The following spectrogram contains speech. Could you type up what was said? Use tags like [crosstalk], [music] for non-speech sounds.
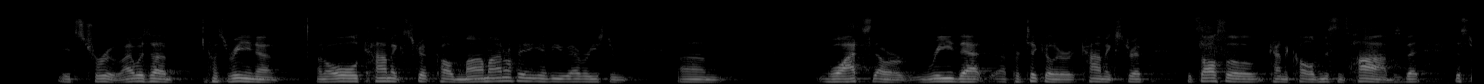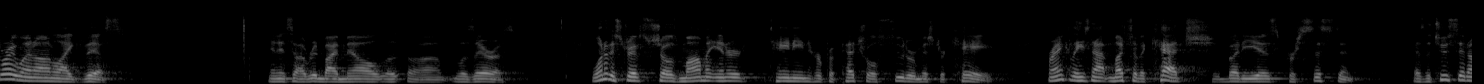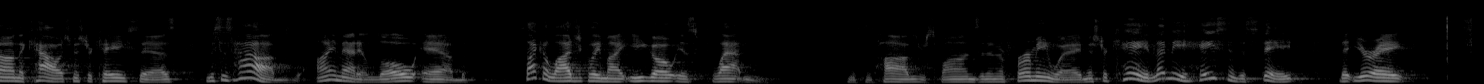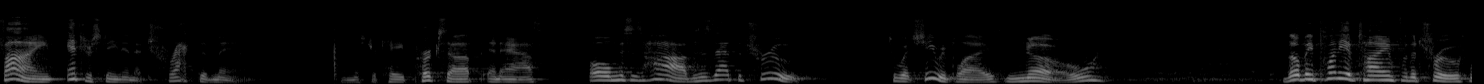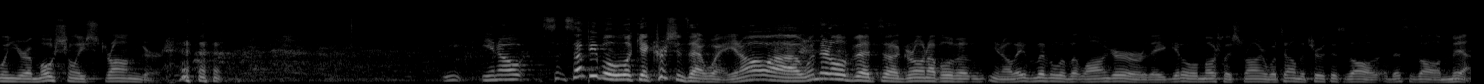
It's true. I was, uh, I was reading a, an old comic strip called Momma. I don't know if any of you ever used to um, watch or read that uh, particular comic strip. It's also kind of called Mrs. Hobbs. But the story went on like this, and it's uh, written by Mel uh, Lazarus. One of his strips shows Mama entertaining her perpetual suitor, Mr. K. Frankly, he's not much of a catch, but he is persistent. As the two sit on the couch, Mr. K says, Mrs. Hobbs, I am at a low ebb. Psychologically, my ego is flattened. Mrs. Hobbs responds in an affirming way, Mr. K, let me hasten to state that you're a fine, interesting, and attractive man. And Mr. K perks up and asks, Oh, Mrs. Hobbs, is that the truth? To which she replies, No. There'll be plenty of time for the truth when you're emotionally stronger. [laughs] you know, some people look at Christians that way. You know, uh, when they're a little bit uh, grown up, a little bit, you know, they've lived a little bit longer, or they get a little emotionally stronger. We'll tell them the truth. This is all. This is all a myth.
